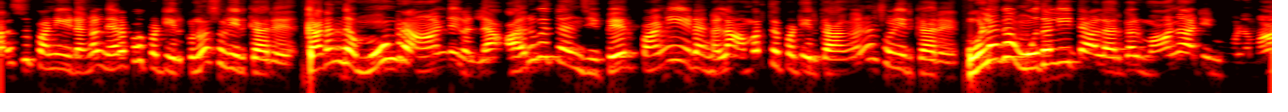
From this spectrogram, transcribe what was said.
அரசு பணியிடங்கள் நிரப்பப்பட்டிருக்கணும் சொல்லியிருக்காரு. கடந்த மூன்று ஆண்டுகள்ல அறுபத்தஞ்சு பேர் பணியிடங்கள்ல அமர்த்தப்பட்டிருக்காங்கன்னு சொல்லியிருக்காரு. உலக முதலீட்டாளர்கள் மாநாட்டின் மூலமா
